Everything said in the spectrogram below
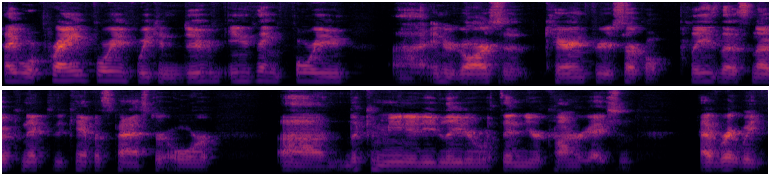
hey, we're praying for you. If we can do anything for you, uh, in regards to caring for your circle, please let us know. Connect with the campus pastor or uh, the community leader within your congregation. Have a great week.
